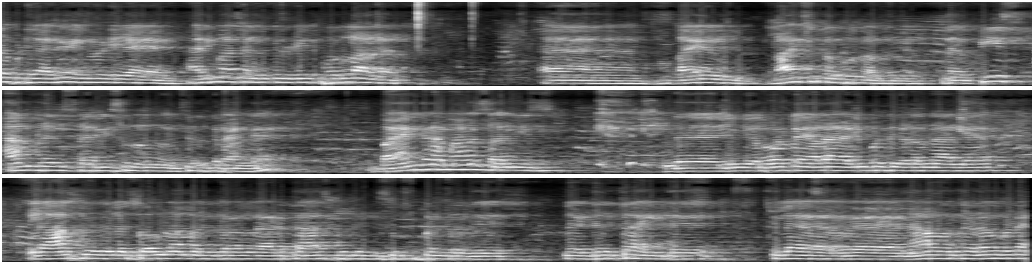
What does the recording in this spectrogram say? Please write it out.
அடுத்தபடியாக எங்களுடைய அரிமா சங்கத்தினுடைய பொருளாளர் பயன் ராஜ் கபூர் அவர்கள் இந்த பீஸ் ஆம்புலன்ஸ் சர்வீஸ்னு ஒன்று வச்சிருக்கிறாங்க. பயங்கரமான சர்வீஸ் இந்த நீங்க ரோட்டில் யாராவது அடிபட்டு கிடந்தாங்க இல்லை ஆஸ்பத்திரியில் சோமலாம இருக்கிறவங்க அடுத்த ஆஸ்பத்திரிக்கு ஷிஃப்ட் பண்ணுறது இல்லை டெத் ஆகிட்டு இல்லை நான் ஒரு தடவை கூட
